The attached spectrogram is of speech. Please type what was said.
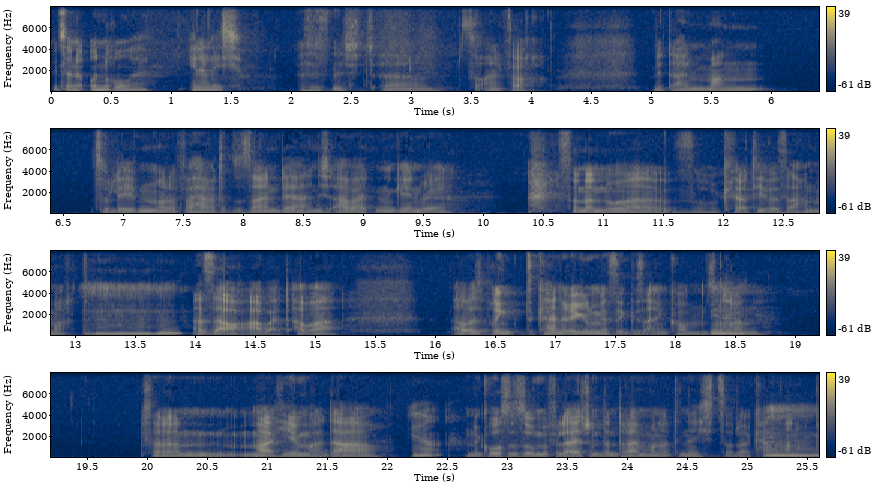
mit so einer Unruhe innerlich. Es ist nicht ähm, so einfach, mit einem Mann zu leben oder verheiratet zu sein, der nicht arbeiten gehen will, sondern nur so kreative Sachen macht. Also ist ja auch Arbeit, aber, aber es bringt kein regelmäßiges Einkommen, sondern, sondern mal hier, mal da, Ja, eine große Summe vielleicht und dann drei Monate nichts oder keine Ahnung.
